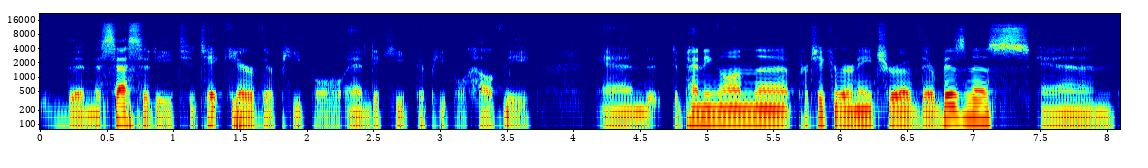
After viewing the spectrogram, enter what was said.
the necessity to take care of their people and to keep their people healthy. And depending on the particular nature of their business and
